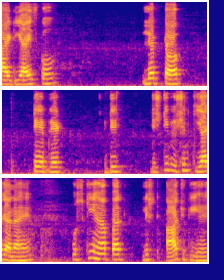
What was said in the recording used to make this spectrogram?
आई को लैपटॉप टैबलेट डिस्ट्रीब्यूशन किया जाना है। उसकी यहाँ पर लिस्ट आ चुकी है।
